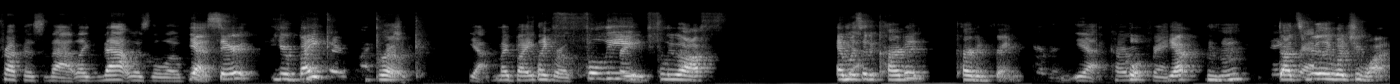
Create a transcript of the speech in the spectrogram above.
preface that, like that was the low point. Yeah, Sarah, your bike broke. Yeah, my bike like broke. Fully frame. flew off. And yeah. was it a carbon carbon frame? Carbon. Yeah, carbon cool. frame. Yep. Mm-hmm. That's really what you want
